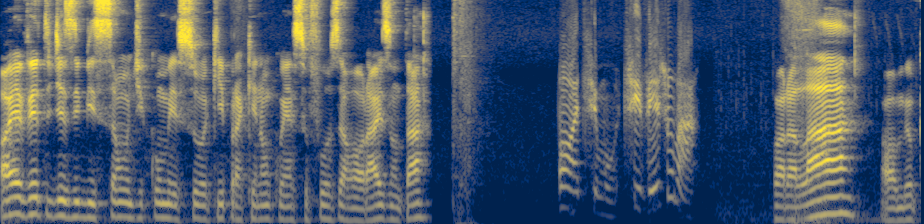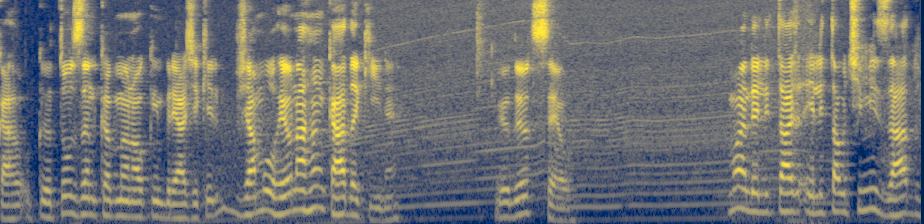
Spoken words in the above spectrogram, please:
Olha o evento de exibição onde começou aqui, para quem não conhece o Forza Horizon, tá? Ótimo, te vejo lá. Bora lá. Ó, meu carro. Eu tô usando o câmbio manual com embreagem aqui. Ele já morreu na arrancada aqui, né? Meu Deus do céu. Mano, ele tá, ele tá otimizado.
